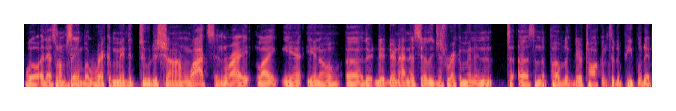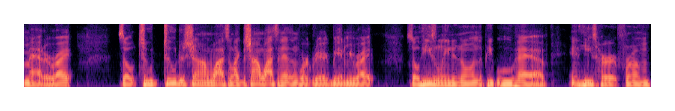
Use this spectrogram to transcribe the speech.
Well, that's what I'm saying. But recommended to Deshaun Watson, right? Like, yeah, you know, uh, they're they're not necessarily just recommending to us and the public. They're talking to the people that matter, right? So to to Deshaun Watson, like Deshaun Watson hasn't worked with Eric Bieniemy, right? So he's leaning on the people who have and he's heard from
